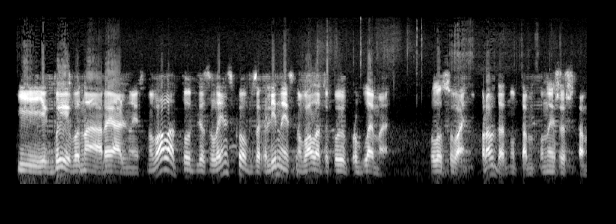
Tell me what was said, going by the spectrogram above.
І якби вона реально існувала, то для Зеленського взагалі не існувала такої проблеми голосування. Правда? Ну там них ж там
